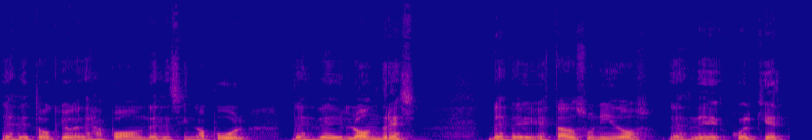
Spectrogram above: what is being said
desde Tokio, desde Japón, desde Singapur, desde Londres, desde Estados Unidos, desde cualquier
